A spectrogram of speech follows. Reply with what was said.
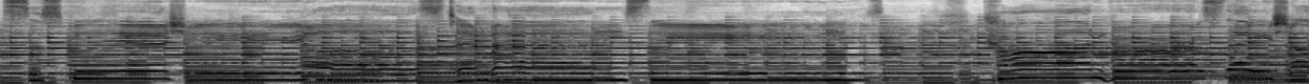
Suspicious tendencies. Conversation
